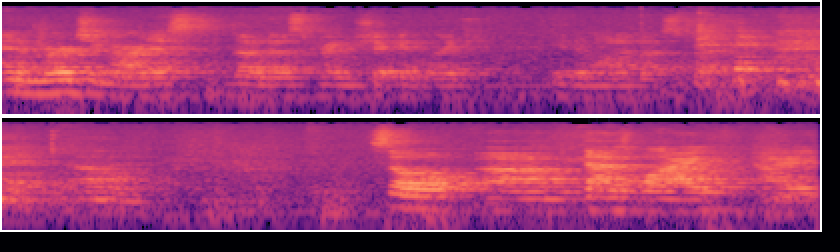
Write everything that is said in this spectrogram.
an emerging artist, though no spring chicken like either one of us. But um, so um, that is why I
